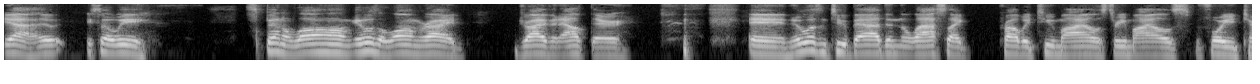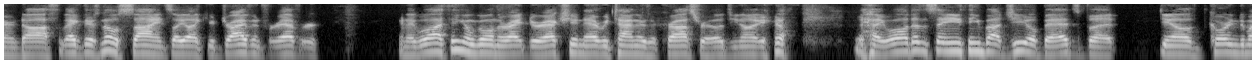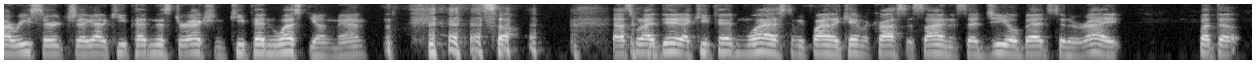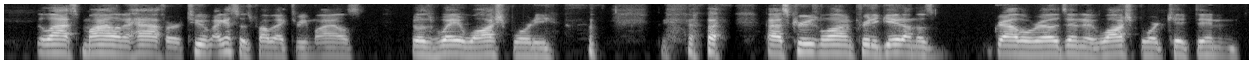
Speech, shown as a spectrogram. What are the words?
yeah, it, so we spent a long. It was a long ride driving out there and it wasn't too bad. Then the last like probably two miles, three miles before you turned off, like there's no sign, so you're like you're driving forever. And like, well, I think I'm going the right direction. Every time there's a crossroads, you know, like, well, it doesn't say anything about geobeds, but you know, according to my research, I got to keep heading this direction. Keep heading west, young man. so that's what I did. I keep heading west, and we finally came across a sign that said geobeds to the right. But the the last mile and a half or two, I guess it was probably like three miles. It was way washboardy. I was cruising along pretty good on those gravel roads, and the washboard kicked in, and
